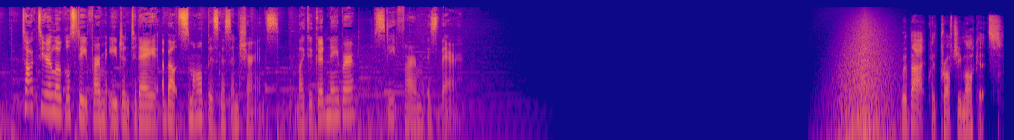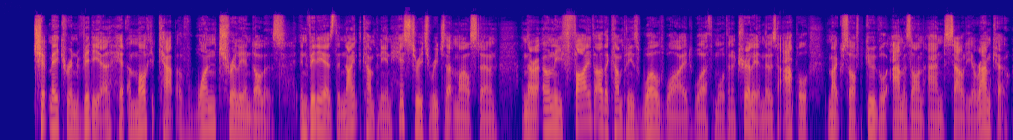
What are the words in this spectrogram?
Talk to your local State Farm agent today about small business insurance. Like a good neighbor, State Farm is there. We're back with Prof G Markets. Chipmaker Nvidia hit a market cap of $1 trillion. Nvidia is the ninth company in history to reach that milestone, and there are only five other companies worldwide worth more than a trillion. Those are Apple, Microsoft, Google, Amazon, and Saudi Aramco.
